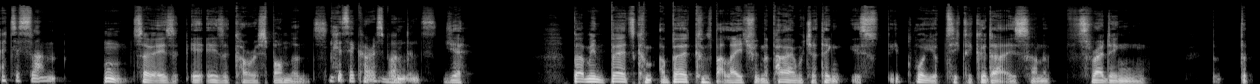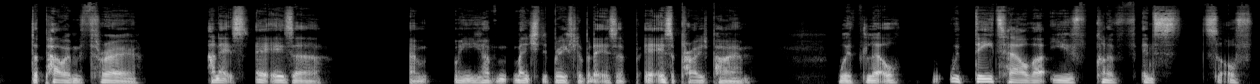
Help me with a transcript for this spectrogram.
at a slant. Hmm. So it is it is a correspondence. It's a correspondence. Yeah. But I mean, birds come, a bird comes back later in the poem, which I think is what you're particularly good at is kind of threading the, the poem through. And it's, it is a, um, I mean, you haven't mentioned it briefly, but it is a, it is a prose poem with little, with detail that you've kind of in, sort of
